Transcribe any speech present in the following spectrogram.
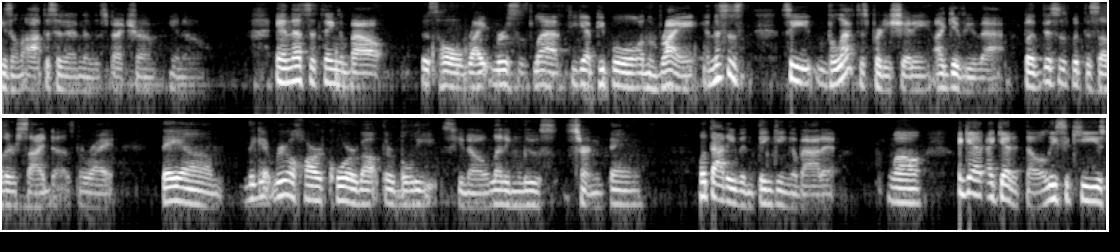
He's on the opposite end of the spectrum, you know. And that's the thing about this whole right versus left. You get people on the right, and this is see the left is pretty shitty. I give you that, but this is what this other side does. The right, they um they get real hardcore about their beliefs. You know, letting loose certain things without even thinking about it. Well, I get I get it though. Alicia Keys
